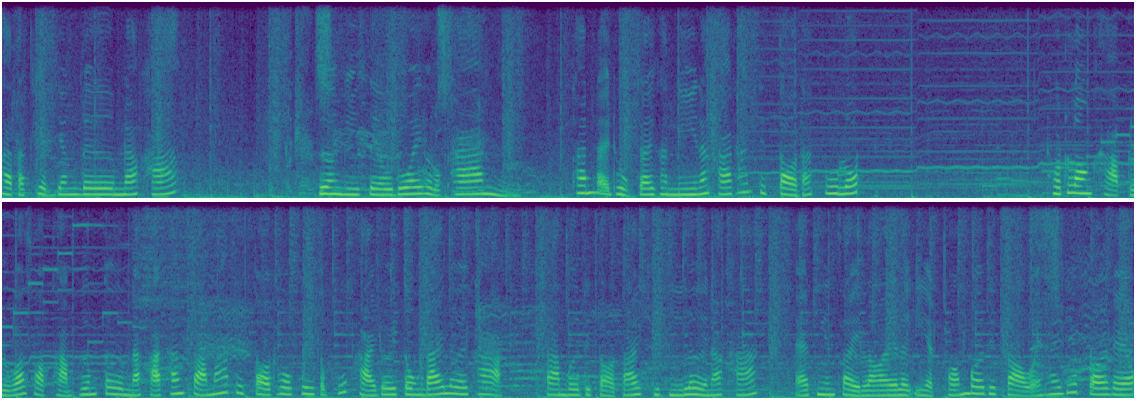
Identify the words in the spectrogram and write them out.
ค่ะ ตะเข็บยังเดิมนะคะ เครื่องดีเซลด้วยค่ะทุกท่าน ท่านใดถูกใจคันนี้นะคะ ท่านติดต่อนัดดูรถทดลองขับหรือว่าสอบถามเพิ่มเติมนะคะ ท่านสามารถติดต่อโทรคุยกับผู้ขายโดยตรงได้เลยค่ะ ตามเบอร์ติดต่อใต้คลิปนี้เลยนะคะแอดมินใส่รายละเอียดพร้อมเบอร์ติดต่อไว้ให้เรียบร้อยแล้ว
